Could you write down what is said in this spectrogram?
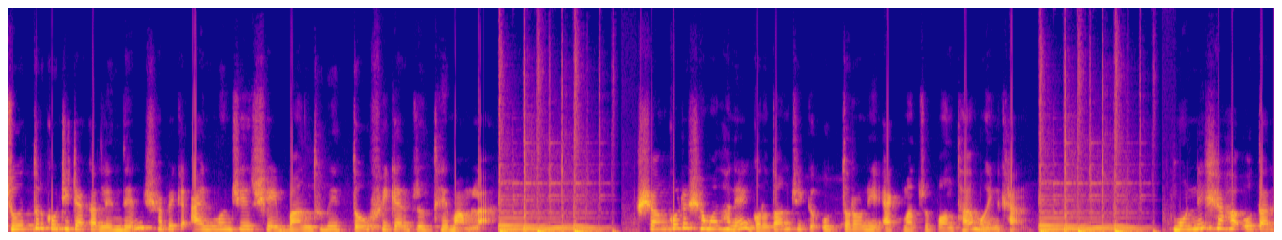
চুয়াত্তর কোটি টাকা লেনদেন সাবেক আইনমন্ত্রীর সেই বান্ধবী তৌফিকার বিরুদ্ধে মামলা। সংকটের সমাধানে গণতান্ত্রিক উত্তরণই একমাত্র পন্থা মঈন খান। মুন্নি সাহা ও তার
